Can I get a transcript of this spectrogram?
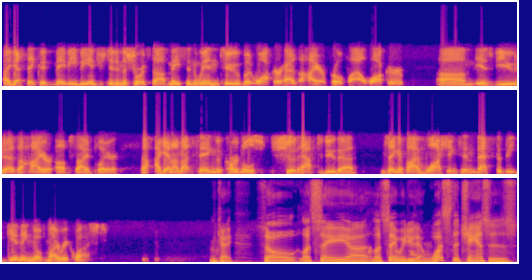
I guess they could maybe be interested in the shortstop Masyn Winn too, but Walker has a higher profile. Walker um, is viewed as a higher upside player. Now, again, I'm not saying the Cardinals should have to do that. I'm saying if I'm Washington, that's the beginning of my request. Okay. So let's say uh, let's say we do that. What's the chances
